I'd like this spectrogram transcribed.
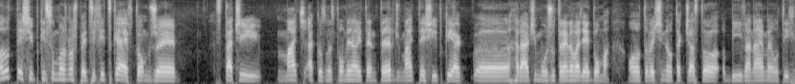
Ono tie šipky sú možno špecifické aj v tom, že stačí mať, ako sme spomínali, ten terč, mať tie šípky a e, hráči môžu trénovať aj doma. Ono to väčšinou tak často býva najmä u tých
